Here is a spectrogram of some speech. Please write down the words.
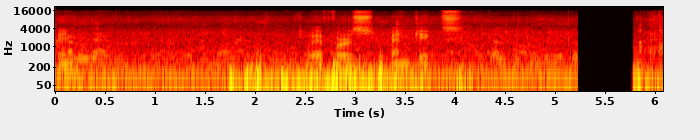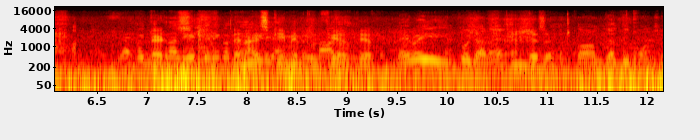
pen wafers pancakes Let's, then ice cream and kulfi are there. नहीं भाई इनको जाना है। And dessert. तो हम जल्दी पहुँचे।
